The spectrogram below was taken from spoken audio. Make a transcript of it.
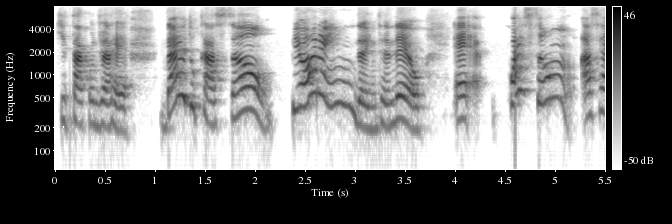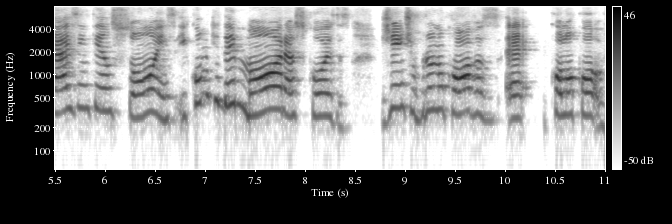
que está com diarreia. Da educação, pior ainda, entendeu? É, quais são as reais intenções e como que demora as coisas? Gente, o Bruno Covas é, colocou,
